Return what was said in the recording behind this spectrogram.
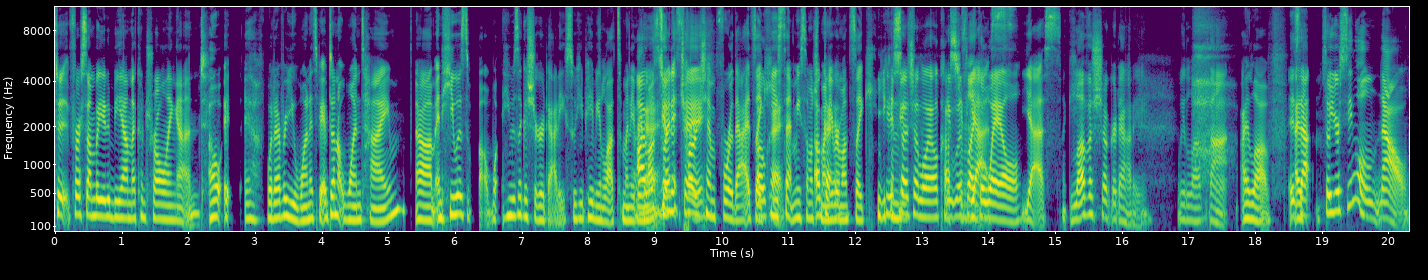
to for somebody to be on the controlling end? Oh, it, eh, whatever you want it to be. I've done it one time, um, and he was uh, he was like a sugar daddy, so he paid me lots of money every I month. was So I gonna didn't charge him for that. It's like Okay. he sent me so much money every month. It's like you He's can. such a loyal customer. He was like a whale. yes, like, Love a sugar daddy. We love that. I love. Is I, that so? You're single now.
